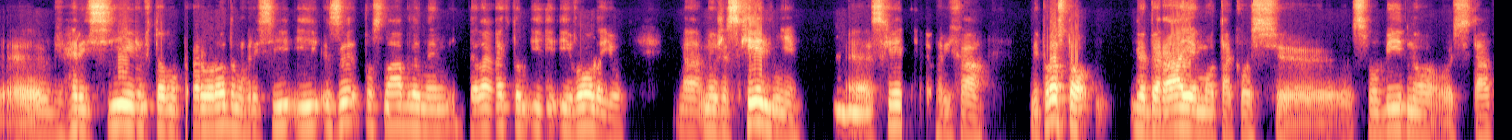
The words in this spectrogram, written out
в грісі, в тому первородному грісі, і з послабленим інтелектом і, і волею. Ми вже схильні е, схильні до гріха. Не просто вибираємо так ось е, свобідно, ось так,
